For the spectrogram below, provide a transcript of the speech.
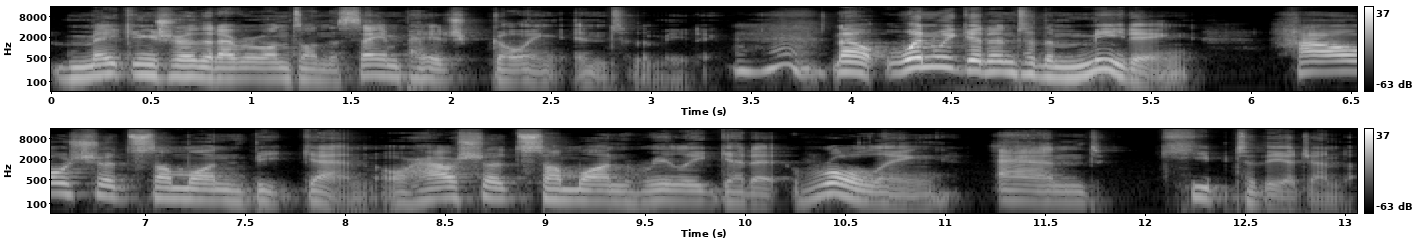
making sure that everyone's on the same page going into the meeting. Mm-hmm. Now, when we get into the meeting, how should someone begin or how should someone really get it rolling and keep to the agenda?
